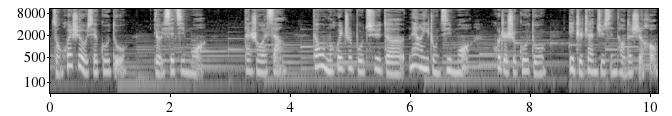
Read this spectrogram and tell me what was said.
总会是有些孤独，有一些寂寞。但是我想，当我们挥之不去的那样一种寂寞，或者是孤独，一直占据心头的时候，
